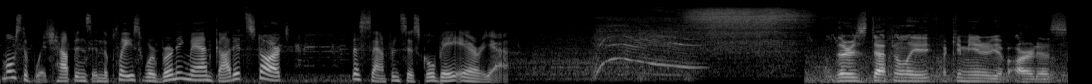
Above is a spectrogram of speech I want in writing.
most of which happens in the place where Burning Man got its start the San Francisco Bay Area. There's definitely a community of artists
